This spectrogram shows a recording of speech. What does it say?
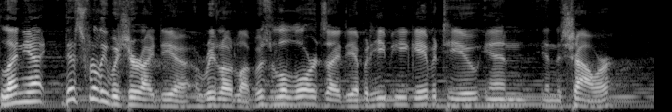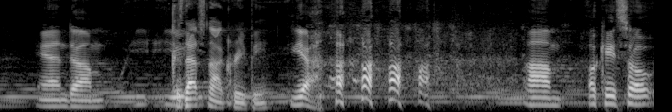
Lenya, this really was your idea, Reload Love. It was the Lord's idea, but He, he gave it to you in, in the shower. And um, because that's not creepy. Yeah. um, okay, so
